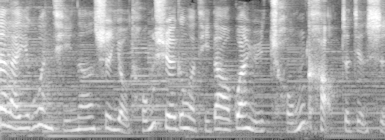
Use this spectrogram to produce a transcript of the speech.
再来一个问题呢，是有同学跟我提到关于重考这件事。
